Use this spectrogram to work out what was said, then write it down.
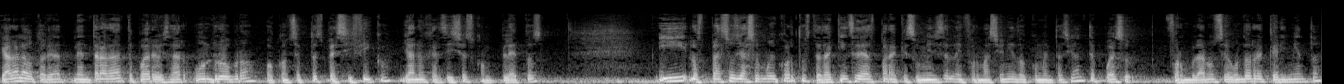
y ahora la autoridad de entrada te puede revisar un rubro o concepto específico, ya no ejercicios completos. Y los plazos ya son muy cortos, te da 15 días para que suministres la información y documentación, te puedes formular un segundo requerimiento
